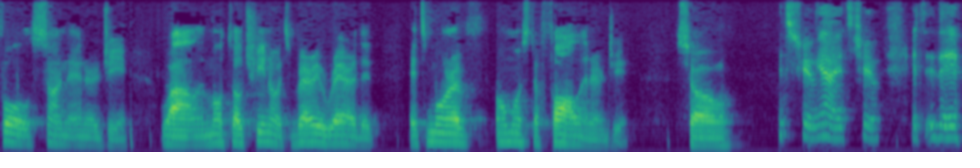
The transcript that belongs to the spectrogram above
full sun energy. While in Montalcino, it's very rare that it's more of almost a fall energy. So it's true. Yeah, it's true. It's the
